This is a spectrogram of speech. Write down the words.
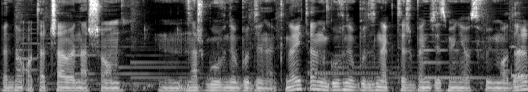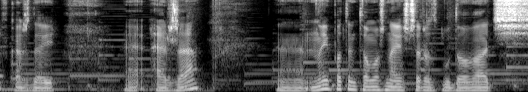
będą otaczały naszą, mm, nasz główny budynek. No i ten główny budynek też będzie zmieniał swój model w każdej E, erze. E, no i potem to można jeszcze rozbudować,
